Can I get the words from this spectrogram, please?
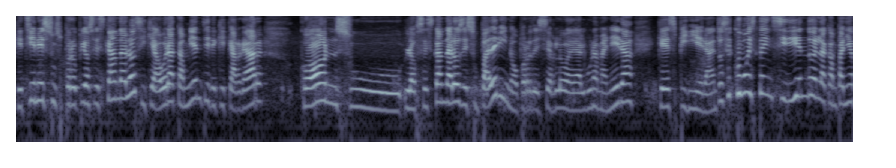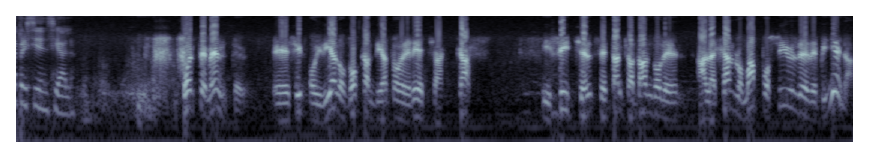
que tiene sus propios escándalos y que ahora también tiene que cargar con su, los escándalos de su padrino, por decirlo de alguna manera, que es Piñera. Entonces, ¿cómo está incidiendo en la campaña presidencial? Fuertemente. Es decir, hoy día los dos candidatos de derecha, Cas y Sichel, se están tratando de alejar lo más posible de Piñera.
